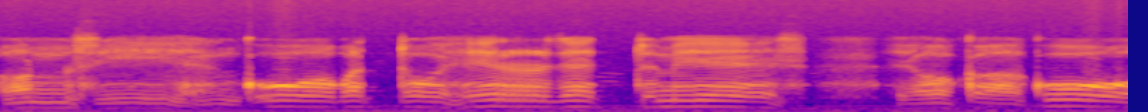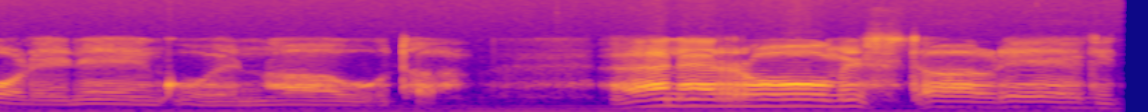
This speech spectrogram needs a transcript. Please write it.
On siihen kuopattu hirtetty mies, joka kuoli niin kuin nauta. Hänen ruumistaan liekit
